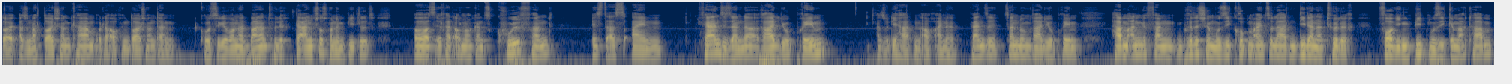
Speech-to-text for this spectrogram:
also nach Deutschland kam oder auch in Deutschland dann Größe gewonnen hat, war natürlich der Anschluss von den Beatles. Aber was ich halt auch noch ganz cool fand, ist, dass ein Fernsehsender, Radio Bremen, also die hatten auch eine Fernsehsendung, Radio Bremen, haben angefangen, britische Musikgruppen einzuladen, die dann natürlich vorwiegend Beatmusik gemacht haben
